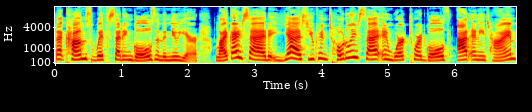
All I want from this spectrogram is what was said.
that comes with setting goals in the new year. Like I said, yes, you can totally set and work toward goals at any time,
